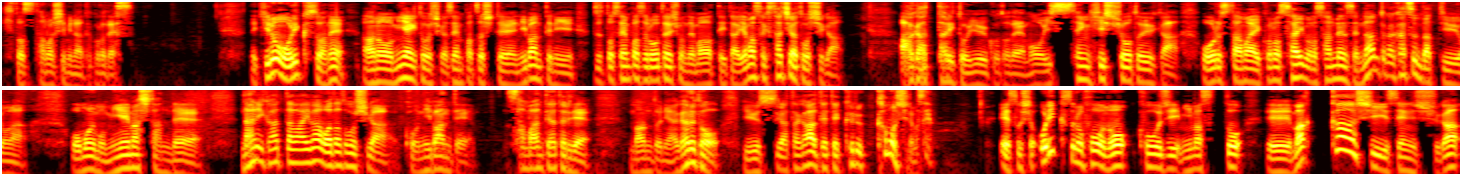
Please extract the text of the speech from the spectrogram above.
一つ楽しみなところです。で昨日オリックスはね、あの、宮城投手が先発して2番手にずっと先発ローテーションで回っていた山崎幸也投手が上がったりということで、もう一戦必勝というか、オールスター前この最後の3連戦なんとか勝つんだっていうような思いも見えましたんで、何かあった場合は和田投手がこう2番手、3番手あたりでマウンドに上がるという姿が出てくるかもしれません。えーそしてオリックスの方の工事見ますと、えーマッカーシー選手が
